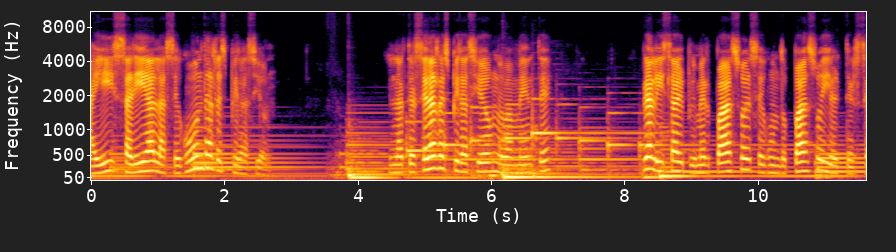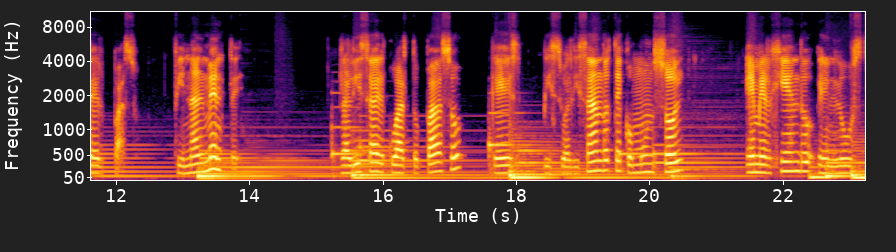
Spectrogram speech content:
Ahí sería la segunda respiración. En la tercera respiración nuevamente realiza el primer paso, el segundo paso y el tercer paso. Finalmente, realiza el cuarto paso que es visualizándote como un sol emergiendo en luz,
